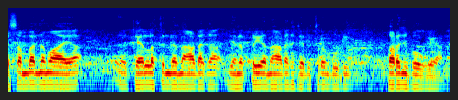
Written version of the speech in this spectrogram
സമ്പന്നമായ കേരളത്തിന്റെ നാടക ജനപ്രിയ നാടക ചരിത്രം കൂടി പറഞ്ഞു പോവുകയാണ്.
